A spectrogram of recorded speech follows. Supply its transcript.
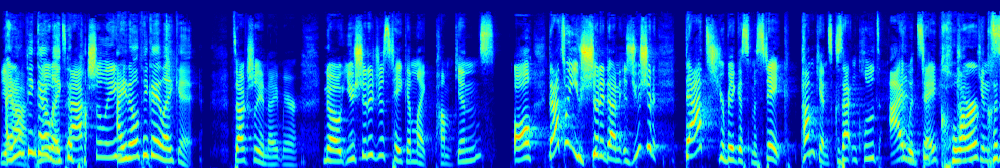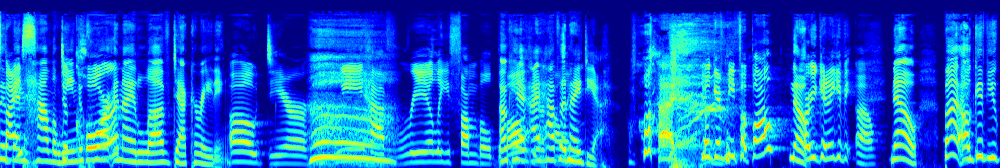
Yeah. don't think I like the pu- actually I don't think I like it. It's actually a nightmare. No, you should have just taken like pumpkins. All that's what you should have done is you should that's your biggest mistake. Pumpkins, because that includes, I would say, decor could have been Halloween decor, decor. and I love decorating. Oh dear. we have really fumbled the ball okay, I have an idea. What? You'll give me football? No, are you gonna give me oh. no, but I'll give you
